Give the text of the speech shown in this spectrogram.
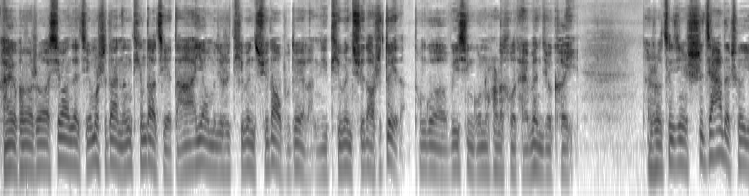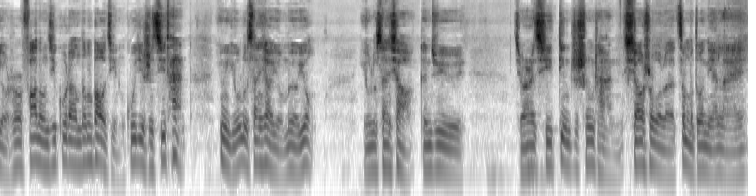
还有朋友说，希望在节目时段能听到解答，要么就是提问渠道不对了，你提问渠道是对的，通过微信公众号的后台问就可以。他说，最近世嘉的车有时候发动机故障灯报警，估计是积碳，用油路三效有没有用？油路三效根据九二七定制生产销售了这么多年来。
